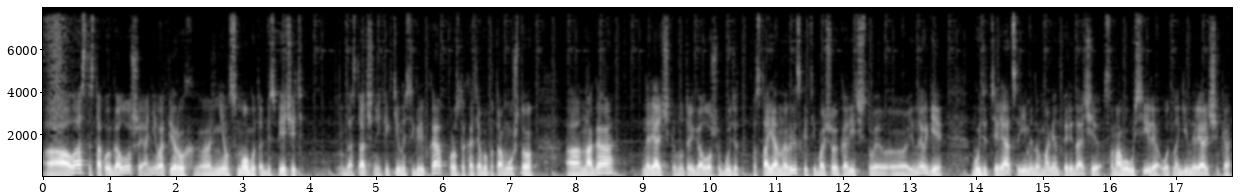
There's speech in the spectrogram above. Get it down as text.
А ласты с такой галошей, они, во-первых, э, не смогут обеспечить достаточной эффективности грибка, просто хотя бы потому, что а, нога ныряльщика внутри галоши будет постоянно рыскать, и большое количество э, энергии будет теряться именно в момент передачи самого усилия от ноги ныряльщика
